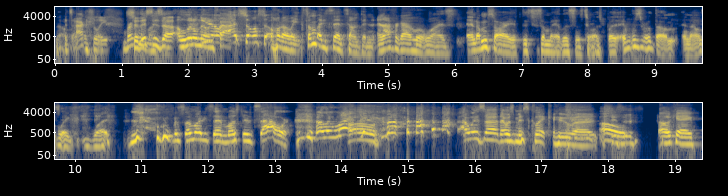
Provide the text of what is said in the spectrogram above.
No. It's actually so. This is a, a little known you know, fact. I saw so. Hold on, wait. Somebody said something, and I forgot who it was. And I'm sorry if this is somebody that listens to us, but it was real dumb. And I was like, "What?" but somebody said mustard sour. I was like, "What?" Oh. That was uh, that was Miss Click who. Uh, Oh. she's okay.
